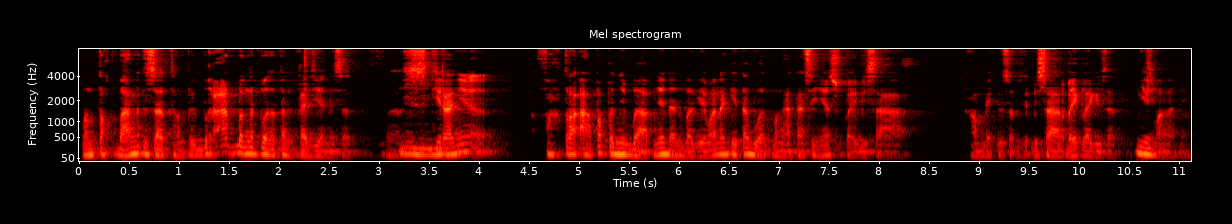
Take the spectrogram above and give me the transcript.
mentok banget di saat sampai berat banget buat datang ke kajian di saat. Nah, mm. sekiranya faktor apa penyebabnya dan bagaimana kita buat mengatasinya supaya bisa comeback bisa, bisa baik lagi saat yeah. semangatnya.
